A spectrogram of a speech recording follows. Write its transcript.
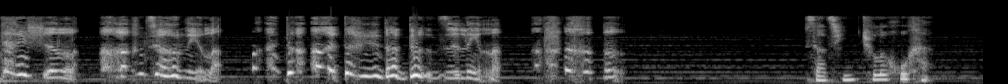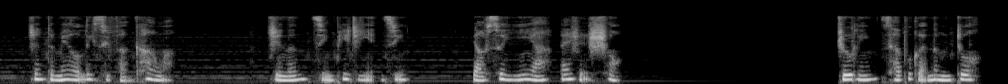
太深了，求你了，都都日到肚子里了。小琴除了呼喊，真的没有力气反抗了，只能紧闭着眼睛，咬碎银牙来忍受。竹林才不管那么多，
